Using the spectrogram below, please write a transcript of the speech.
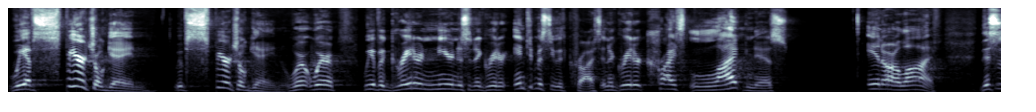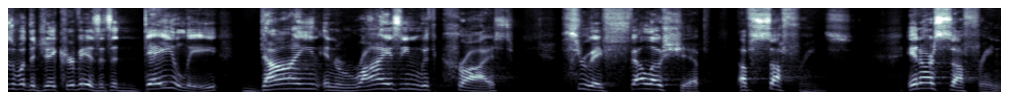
We have spiritual gain. We have spiritual gain where, we have a greater nearness and a greater intimacy with Christ and a greater Christ likeness in our life. This is what the J curve is it's a daily dying and rising with Christ through a fellowship of sufferings. In our suffering,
